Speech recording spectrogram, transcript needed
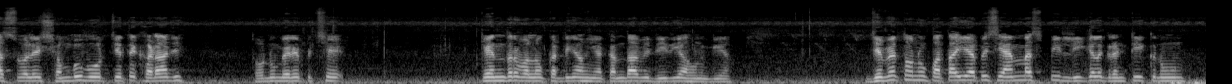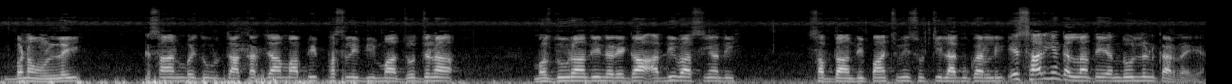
ਇਸ ਵੇਲੇ ਸ਼ੰਭੂ ਮੋਰਚੇ ਤੇ ਖੜਾ ਜੀ। ਤੁਹਾਨੂੰ ਮੇਰੇ ਪਿੱਛੇ ਕੇਂਦਰ ਵੱਲੋਂ ਕੱਢੀਆਂ ਹੋਈਆਂ ਕੰਧਾਂ ਵੀ ਦੀਦੀਆਂ ਹੋਣਗੀਆਂ। ਜਿਵੇਂ ਤੁਹਾਨੂੰ ਪਤਾ ਹੀ ਹੈ ਵੀ ਸੀ ਐਮਐਸਪੀ ਲੀਗਲ ਗਰੰਟੀ ਕਾਨੂੰਨ ਬਣਾਉਣ ਲਈ ਕਿਸਾਨ ਮਜ਼ਦੂਰ ਦਾ ਕਰਜ਼ਾ ਮਾਫੀ, ਫਸਲੀ ਬੀਮਾ ਯੋਜਨਾ, ਮਜ਼ਦੂਰਾਂ ਦੀ ਨਰੇਗਾ, ਆਦੀਵਾਸੀਆਂ ਦੀ ਸ਼ਬਦਾਂ ਦੀ ਪੰਜਵੀਂ ਸੂਚੀ ਲਾਗੂ ਕਰ ਲਈ। ਇਹ ਸਾਰੀਆਂ ਗੱਲਾਂ ਤੇ ਅੰਦੋਲਨ ਕਰ ਰਹੇ ਆ।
